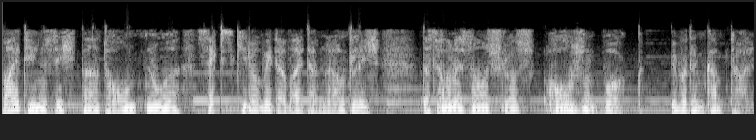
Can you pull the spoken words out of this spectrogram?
Weithin sichtbar thront nur sechs Kilometer weiter nördlich das Renaissance-Schloss Rosenburg über dem Kamptal.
